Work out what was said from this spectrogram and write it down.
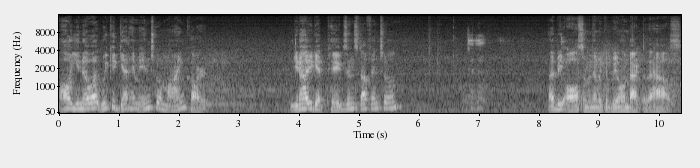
Oh, you know what? We could get him into a minecart. You know how you get pigs and stuff into him? That'd be awesome, and then we could wheel him back to the house.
